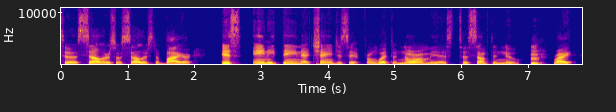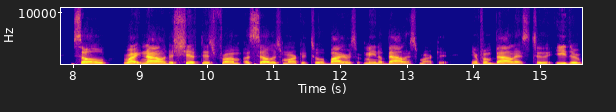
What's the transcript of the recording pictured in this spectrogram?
to sellers or sellers to buyer. It's anything that changes it from what the norm is to something new, Mm. right? So right now the shift is from a seller's market to a buyer's, I mean a balanced market, and from balance to either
